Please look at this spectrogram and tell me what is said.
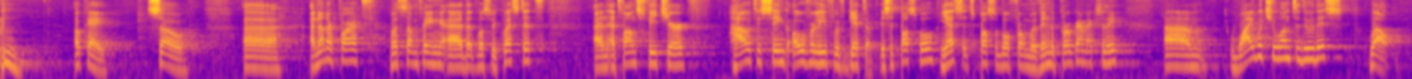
okay, so uh, another part was something uh, that was requested, an advanced feature, how to sync Overleaf with GitHub. Is it possible? Yes, it's possible from within the program actually. Um, why would you want to do this? Well,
